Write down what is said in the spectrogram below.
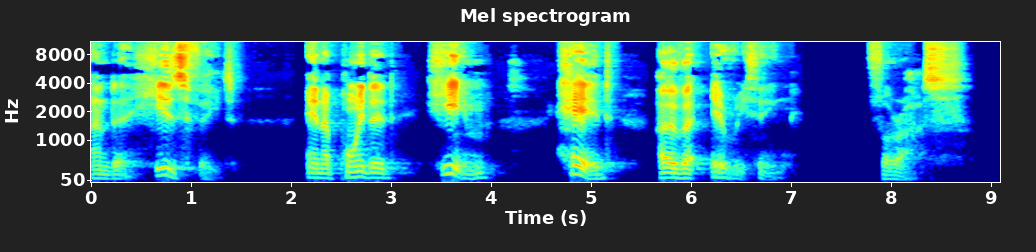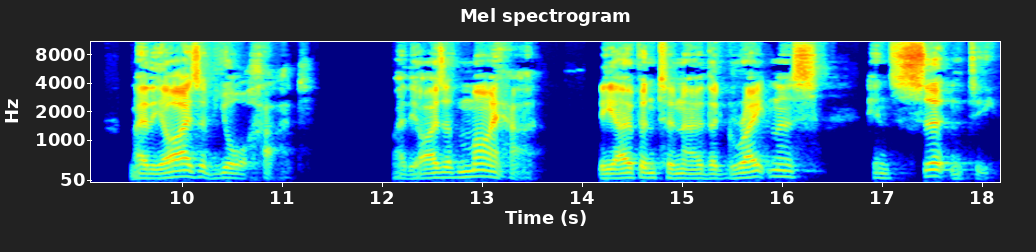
under his feet and appointed him head over everything for us. May the eyes of your heart, may the eyes of my heart be open to know the greatness and certainty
